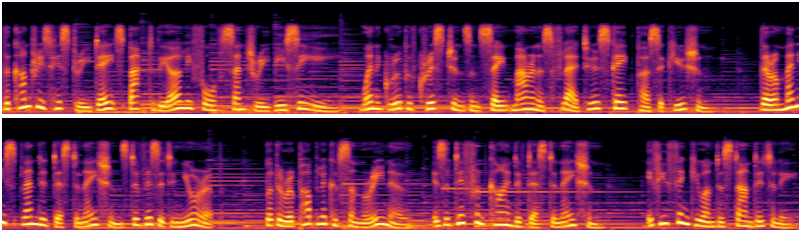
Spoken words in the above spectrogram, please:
The country's history dates back to the early 4th century BCE, when a group of Christians and Saint Marinus fled to escape persecution. There are many splendid destinations to visit in Europe, but the Republic of San Marino is a different kind of destination. If you think you understand Italy,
